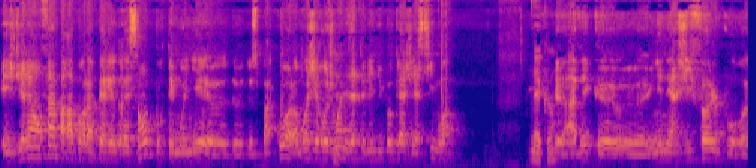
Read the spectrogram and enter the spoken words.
Et je dirais enfin, par rapport à la période récente, pour témoigner euh, de, de, ce parcours, alors moi j'ai rejoint les ateliers du bocage il y a six mois, euh, avec euh, une énergie folle pour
